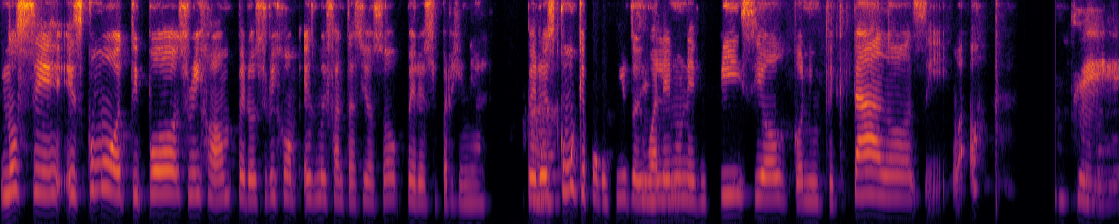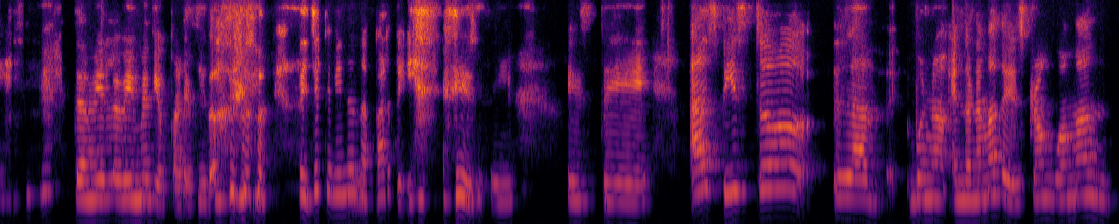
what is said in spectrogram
no sé, es como tipo Sweet Home, pero Sweet Home es muy fantasioso, pero es súper genial. Pero es como que parecido, igual en un edificio, con infectados y wow. sí, también lo vi medio parecido. De hecho, que viene una parte. Sí, este, ¿has visto la, bueno, el drama de Strong Woman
